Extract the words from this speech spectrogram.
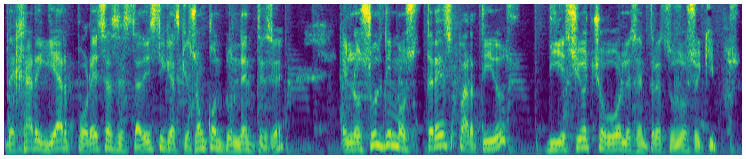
dejar guiar por esas estadísticas que son contundentes. ¿eh? En los últimos tres partidos, 18 goles entre estos dos equipos.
